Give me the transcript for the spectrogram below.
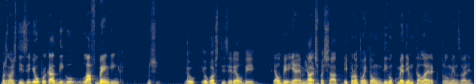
Mas nós dizemos, eu por acaso digo laugh banging. Mas eu, eu gosto de dizer LB, LB yeah, é está melhor. despachado. E pronto, ou então digam comédia metaleira que pelo menos, olha,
